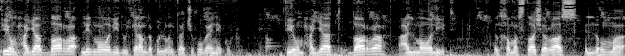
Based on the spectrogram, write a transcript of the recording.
فيهم حاجات ضارة للمواليد والكلام ده كله أنتوا هتشوفوه بعينيكم. فيهم حاجات ضارة على المواليد. ال 15 راس اللي هم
